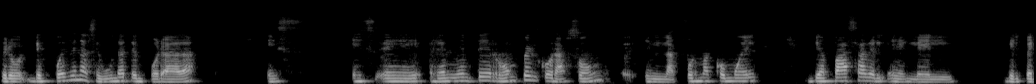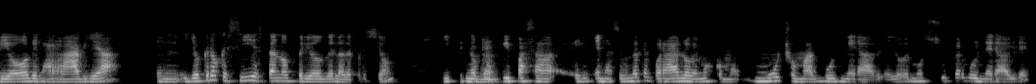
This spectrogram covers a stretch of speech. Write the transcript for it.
pero después de la segunda temporada es es, eh, realmente rompe el corazón en eh, la forma como él ya pasa del, del periodo de la rabia. yo creo que sí está en los periodos de la depresión y no que aquí pasa, en, en, la segunda temporada lo vemos como mucho más vulnerable, lo vemos súper vulnerable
